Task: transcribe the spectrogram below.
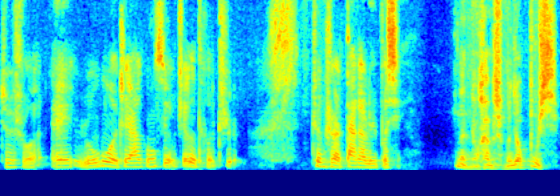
就是说，哎，如果这家公司有这个特质，这个事儿大概率不行。那你要看什么叫不行？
